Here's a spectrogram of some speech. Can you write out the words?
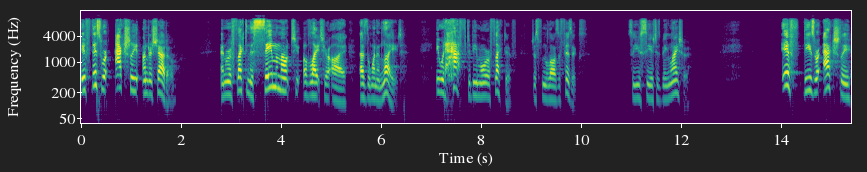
If this were actually under shadow and reflecting the same amount of light to your eye as the one in light, it would have to be more reflective, just from the laws of physics. So you see it as being lighter. If these were actually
